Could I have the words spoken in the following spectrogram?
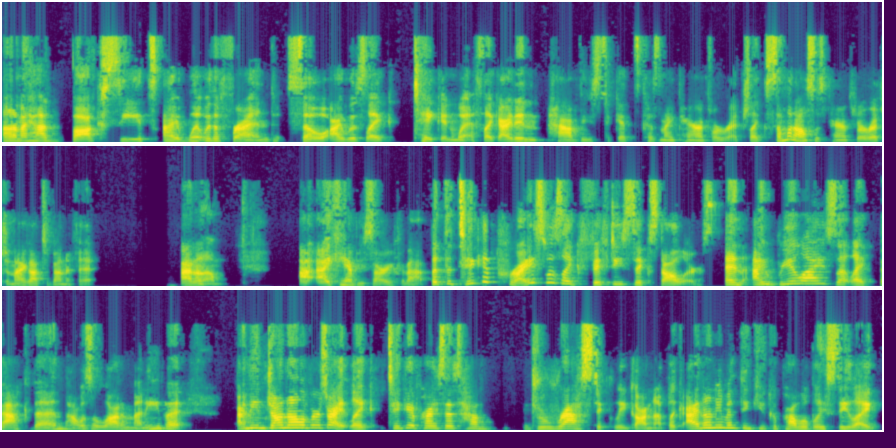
Um, I had box seats. I went with a friend, so I was like taken with. Like I didn't have these tickets because my parents were rich. Like someone else's parents were rich, and I got to benefit. I don't know. I, I can't be sorry for that. But the ticket price was like $56. And I realized that like back then that was a lot of money, but I mean, John Oliver's right. Like ticket prices have drastically gone up. Like I don't even think you could probably see like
